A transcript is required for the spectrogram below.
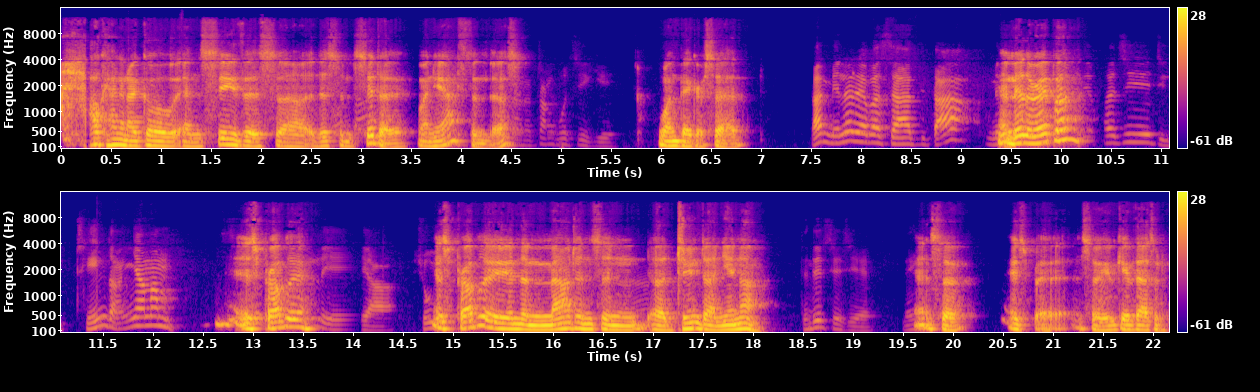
How can I go and see this uh, this siddha? When he asked him this, one beggar said, Milarepa is probably is probably in the mountains in uh, And so, uh, so he gave that to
